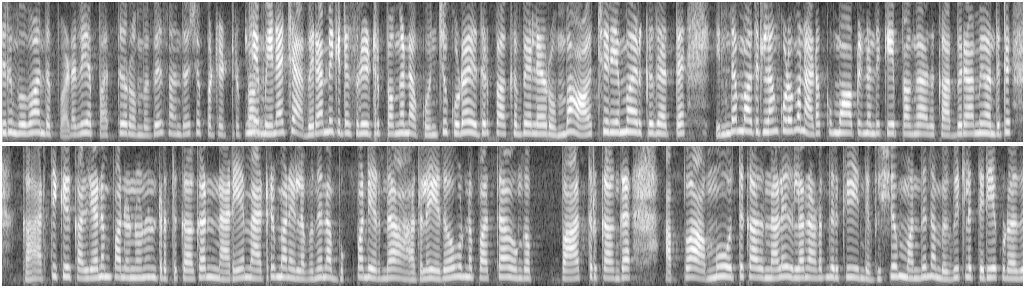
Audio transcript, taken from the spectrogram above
திரும்பவும் அந்த புடவையை பார்த்து ரொம்பவே சந்தோஷப்பட்டுட்டு இருப்பாங்க மீனாட்சி அபிராமி கிட்ட சொல்லிட்டு இருப்பாங்க நான் கொஞ்சம் கூட எதிர்பார்க்கவே இல்லை. ரொம்ப ஆச்சரியமாக இருக்குது அத்தை. இந்த மாதிரிலாம் கூட நடக்குமா அப்படின்னு வந்து கேட்பாங்க. அதுக்கு அபிராமி வந்துட்டு கார்த்திக்கு கல்யாணம் பண்ணணுன்றதுக்காக நிறைய மேட்ரிமானியில் வந்து நான் புக் பண்ணியிருந்தேன். அதில் ஏதோ ஒன்று பார்த்தா அவங்க பார்த்துருக்காங்க. அப்போ அம்மா ஒத்துக்காதனால இதெல்லாம் நடந்திருக்கு. இந்த விஷயம் வந்து நம்ம வீட்டில் தெரியக்கூடாது.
